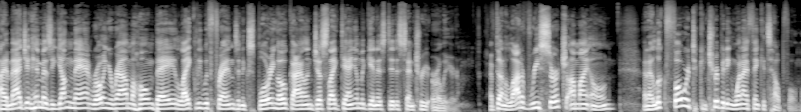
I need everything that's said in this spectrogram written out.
I imagine him as a young man rowing around Mahone Bay, likely with friends, and exploring Oak Island just like Daniel McGinnis did a century earlier. I've done a lot of research on my own, and I look forward to contributing when I think it's helpful.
